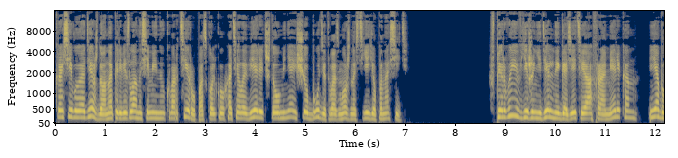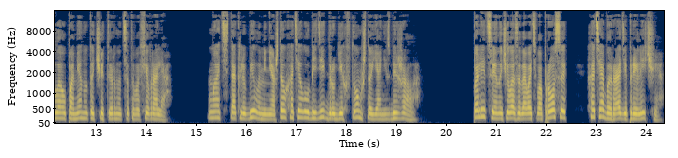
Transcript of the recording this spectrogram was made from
Красивую одежду она перевезла на семейную квартиру, поскольку хотела верить, что у меня еще будет возможность ее поносить. Впервые в еженедельной газете «Афроамерикан» я была упомянута 14 февраля. Мать так любила меня, что хотела убедить других в том, что я не сбежала. Полиция начала задавать вопросы, хотя бы ради приличия.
